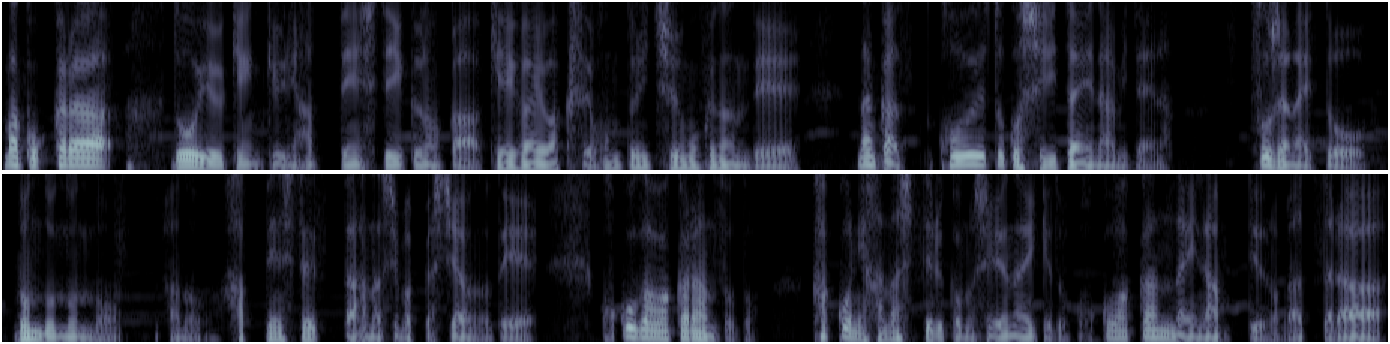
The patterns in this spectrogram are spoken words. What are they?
まあ、こっからどういう研究に発展していくのか、系外惑星、本当に注目なんで、なんかこういうとこ知りたいな、みたいな。そうじゃないと、どんどんどんどん、あの、発展してった話ばっかしちゃうので、ここがわからんぞと。過去に話してるかもしれないけど、ここわかんないなっていうのがあったら、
